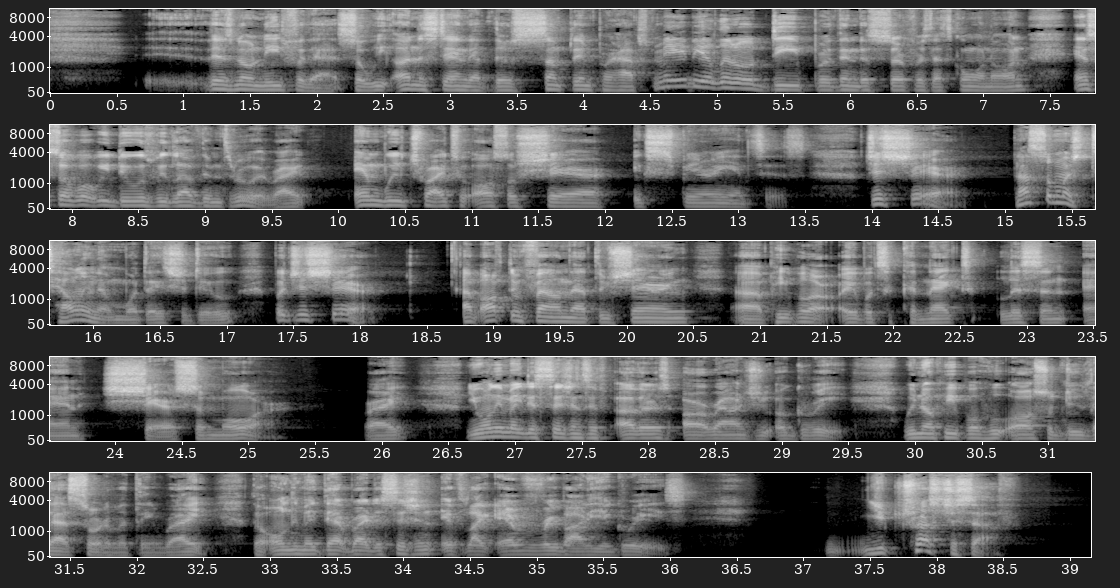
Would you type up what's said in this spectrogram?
There's no need for that. So we understand that there's something perhaps maybe a little deeper than the surface that's going on. And so what we do is we love them through it, right? And we try to also share experiences. Just share. Not so much telling them what they should do, but just share. I've often found that through sharing, uh, people are able to connect, listen, and share some more, right? You only make decisions if others are around you agree. We know people who also do that sort of a thing, right? They'll only make that right decision if like everybody agrees. You trust yourself.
